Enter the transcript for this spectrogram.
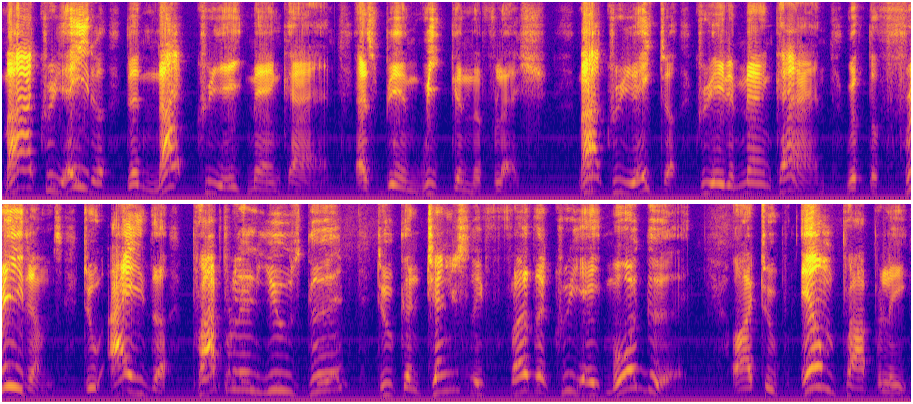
My Creator did not create mankind as being weak in the flesh. My Creator created mankind with the freedoms to either properly use good to continuously further create more good or to improperly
